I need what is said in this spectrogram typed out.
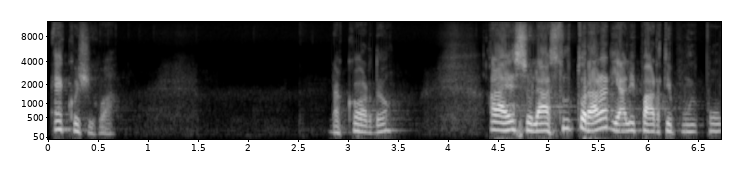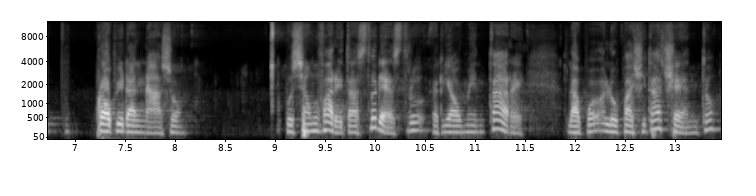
Eccoci qua. D'accordo? Allora, adesso la struttura radiale parte proprio dal naso possiamo fare tasto destro, riaumentare l'opacità a 100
